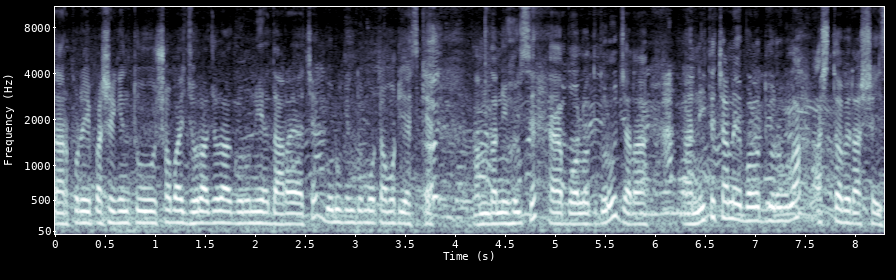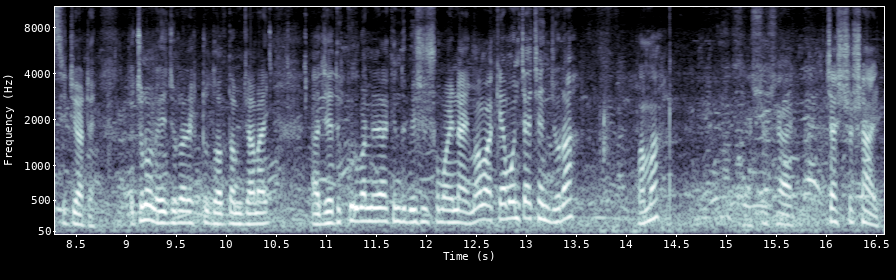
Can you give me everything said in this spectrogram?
তারপরে এই পাশে কিন্তু সবাই জোড়া জোড়া গরু নিয়ে দাঁড়ায় আছে। গরু কিন্তু মোটামুটি আজকে আমদানি হয়েছে বলদ গরু। যারা নিতে চান এই বলদ গরুগুলো আসতে হবে রাজশাহী সিটি হাটে। তো চলুন এই জোড়ার একটু দরদাম জানাই। যেহেতু কুরবানিরা কিন্তু বেশি সময় নাই। মামা কেমন চাইছেন জোড়া? মামা? চারশো ষাট। চারশো ষাট।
